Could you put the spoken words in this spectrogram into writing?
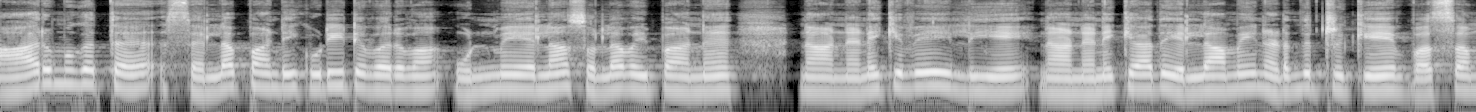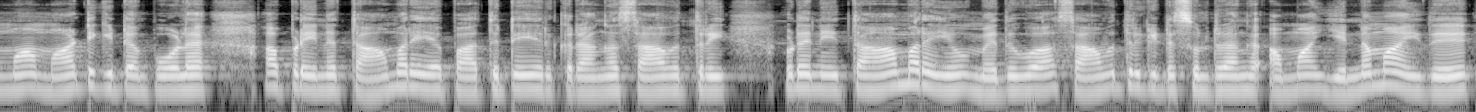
ஆறுமுகத்தை செல்லப்பாண்டி கூட்டிகிட்டு வருவான். உண்மையெல்லாம் சொல்ல வைப்பான்னு நான் நினைக்கவே இல்லையே. நான் நினைக்காத எல்லாமே நடந்துட்டுருக்கே. வசமாக மாட்டிக்கிட்டேன் போல அப்படின்னு தாமரையை பார்த்துட்டே இருக்கிறாங்க சாவித்ரி. உடனே தாமரையும் மெதுவாக சாவித்ரி கிட்ட சொல்கிறாங்க அம்மா என்னம்மா இது?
